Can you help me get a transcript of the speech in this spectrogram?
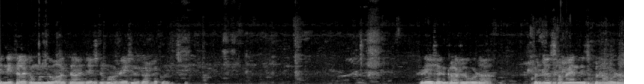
ఎన్నికలకు ముందు వాగ్దానం చేసినాము? రేషన్ కార్డుల గురించి. రేషన్ కార్డులు కూడా కొంచెం సమయం తీసుకున్నా కూడా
